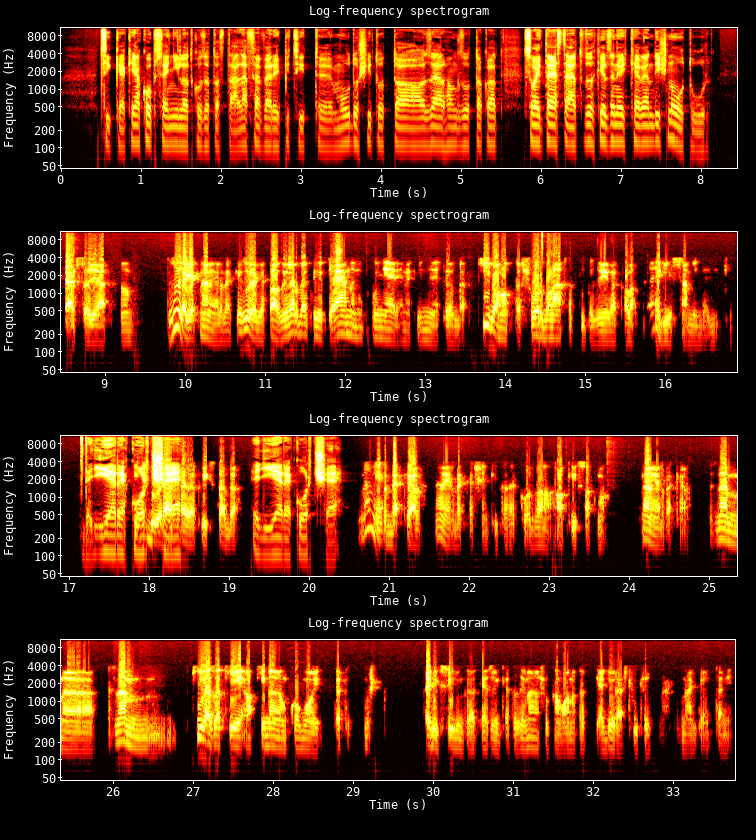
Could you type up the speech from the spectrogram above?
cikkek. Jakobsen nyilatkozat, aztán Lefever egy picit módosította az elhangzottakat. Szóval te ezt el tudod képzelni, hogy Cavendish no tour? Persze, hogy játszom. Az öreget nem érdekel, az öreget az érdekli, hogyha elmennek, akkor nyerjenek minél többet. Ki van ott a sorban, láthatjuk az évek alatt, egészen mindegyik. De egy ilyen rekord se. Egy ilyen rekord se. Nem érdekel, nem érdekel senkit a rekord a, a szakma. Nem érdekel. Ez nem, ez nem ki az, aki, aki nagyon komoly. Tehát tegyük szívünkre a kezünket, azért nagyon sokan vannak, akik egy órás csúcsot meg tudnák dönteni.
